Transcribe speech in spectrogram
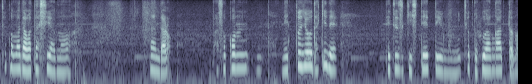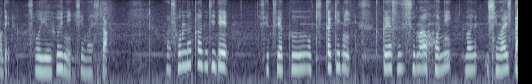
ちょっとまだ私あのなんだろうパソコンネット上だけで手続きしてっていうのにちょっと不安があったのでそういう風にしました。まあ、そんな感じで節約をきっかけに格安スマホにしました。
